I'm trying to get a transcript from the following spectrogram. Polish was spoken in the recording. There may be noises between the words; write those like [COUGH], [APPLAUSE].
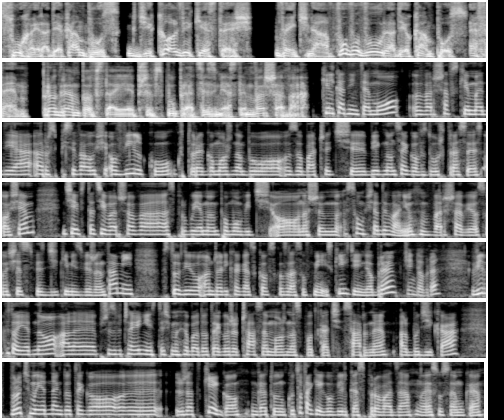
Słuchaj Radio Campus, gdziekolwiek jesteś. Wejdź na www.radiocampus.fm. Program powstaje przy współpracy z miastem Warszawa. Kilka dni temu warszawskie media rozpisywały się o wilku, którego można było zobaczyć e, biegnącego wzdłuż trasy S8. Dzisiaj w stacji Warszawa spróbujemy pomówić o naszym sąsiadywaniu w Warszawie, o sąsiedztwie z dzikimi zwierzętami. W studiu Angelika Gackowska z Lasów Miejskich. Dzień dobry. Dzień dobry. Wilk to jedno, ale przyzwyczajeni jesteśmy chyba do tego, że czasem można spotkać sarnę albo dzika. Wróćmy jednak do tego y, rzadkiego gatunku. Co takiego wilka sprowadza na S8?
